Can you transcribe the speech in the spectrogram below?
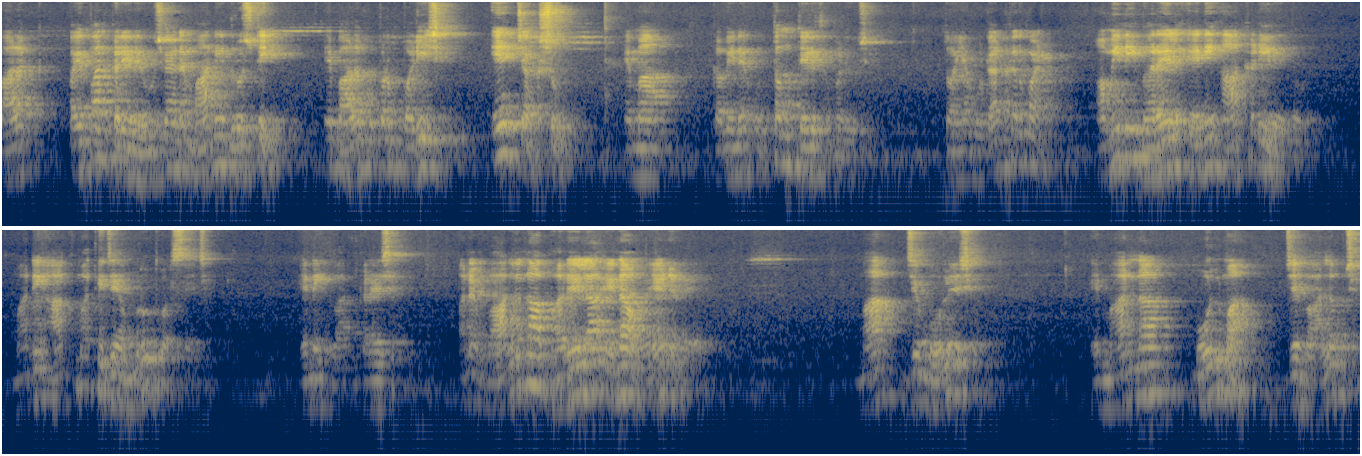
બાળક પૈપાન કરી રહ્યું છે અને માની દૃષ્ટિ એ બાળક ઉપર પડી છે. એ ચક્ષુ એમાં કવિને ઉત્તમ તીર્થ મળ્યું છે. તો અહીંયા બોટાદકર પણ અમીની ભરેલ એની આંખડી રહેતો માની આંખમાંથી જે અમૃત વરસે છે. એની વાત કરે છે. અને વાલના ભરેલા એના વેણ રહે માં જે બોલે છે, એ માના બોલમાં જે વાલમ છે,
